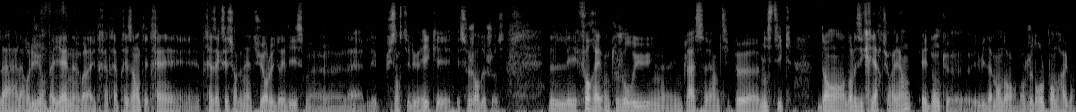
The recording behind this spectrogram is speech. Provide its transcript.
La, religion païenne voilà, est très très présente et très, très axée sur la nature, le druidisme, les puissances telluriques et, ce genre de choses. Les forêts ont toujours eu une, place un petit peu mystique dans, les écrits arthuriens et donc évidemment dans, le jeu de rôle Pendragon.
